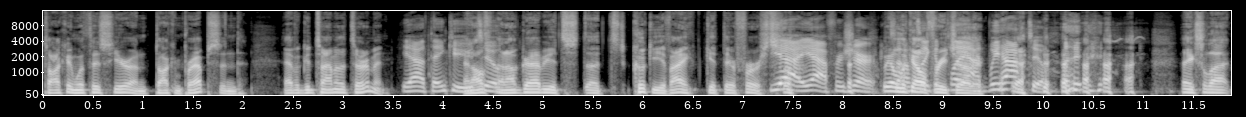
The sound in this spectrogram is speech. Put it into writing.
talking with us here on Talking Preps, and have a good time in the tournament. yeah, thank you. You and I'll too. and I'll grab you a uh, cookie if I get there first. So, yeah, yeah, for sure. We gotta look out like for each plan. other. We have to. thanks a lot.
